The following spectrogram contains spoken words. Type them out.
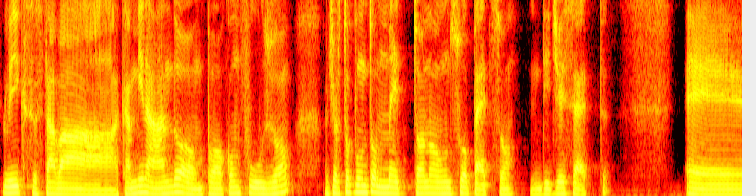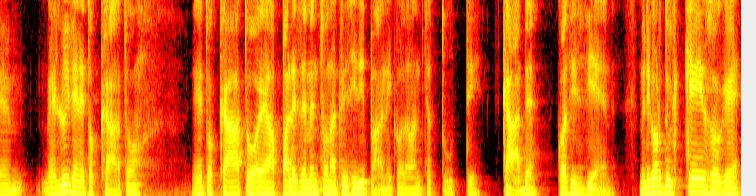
Lui X stava camminando un po' confuso, a un certo punto mettono un suo pezzo in DJ set e, e lui viene toccato, viene toccato e ha palesemente una crisi di panico davanti a tutti, cade, quasi sviene. Mi ricordo il Cheso che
